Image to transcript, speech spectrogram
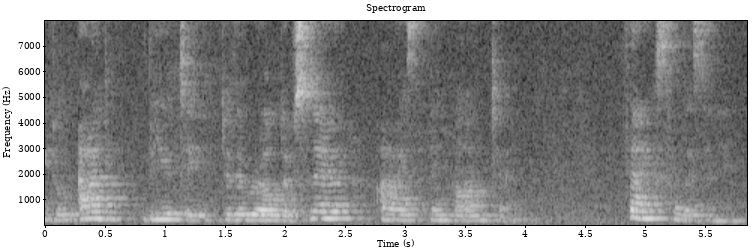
it will add beauty to the world of snow, ice and mountain. Thanks for listening.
